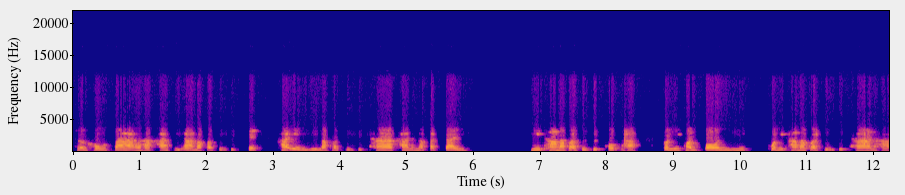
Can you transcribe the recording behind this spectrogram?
เชิงโครงสร้างนะคะ ค่า CR มากกว่า 0.7 ค่า AVE มากกว่า 0.5 ค่าน้ำหนักปัจจัย มีค่ามากกว่า 0.6 นะคะกรณีผ่อนปลนมีควรมีค่ามากกว่า 0.5 นะคะ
